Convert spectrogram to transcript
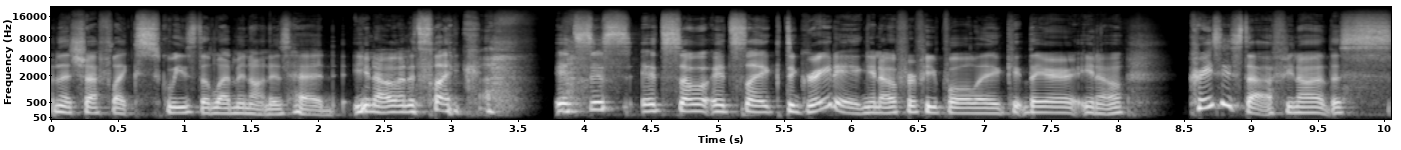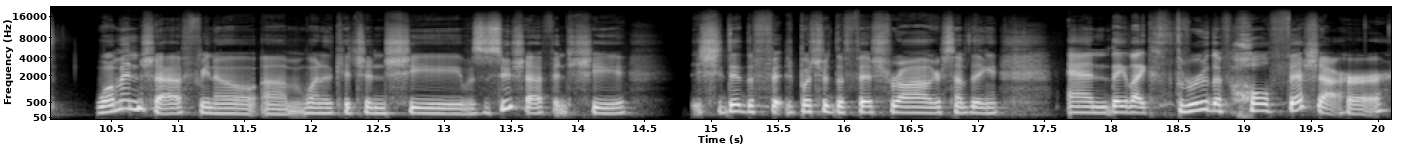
and the chef like squeezed the lemon on his head, you know, and it's like. It's just, it's so, it's like degrading, you know, for people. Like they're, you know, crazy stuff. You know, this woman chef, you know, um, one of the kitchens, she was a sous chef and she she did the fi- butchered the fish wrong or something and they like threw the whole fish at her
